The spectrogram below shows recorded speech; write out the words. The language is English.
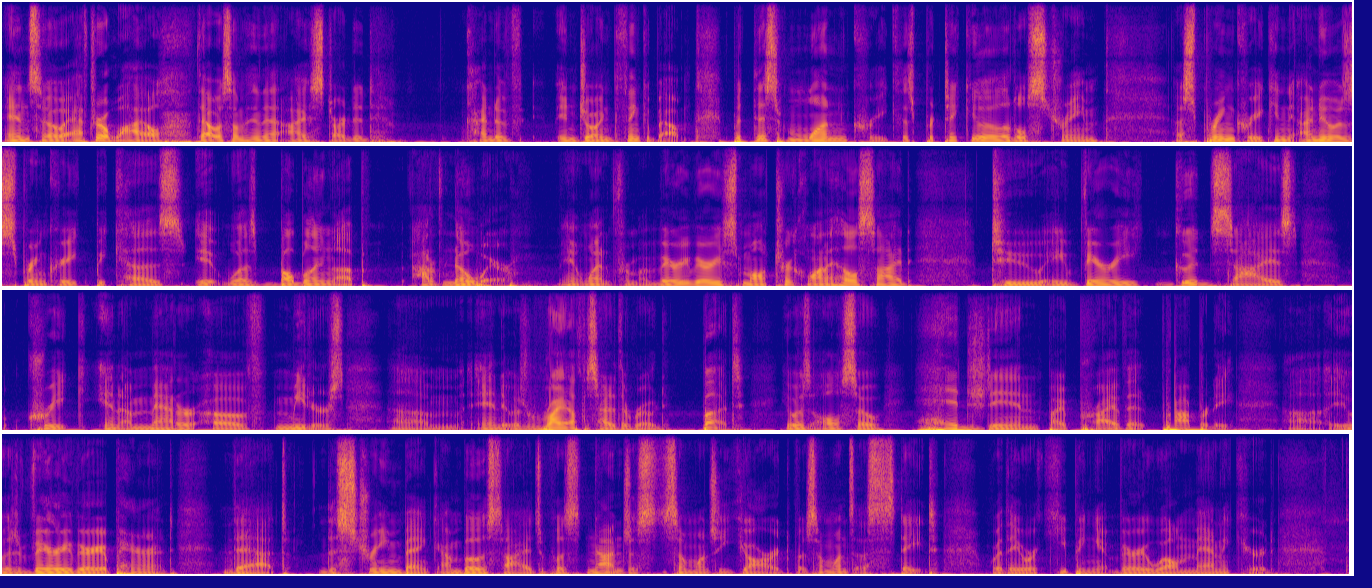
And so, after a while, that was something that I started kind of enjoying to think about. But this one creek, this particular little stream, a spring creek, and I knew it was a spring creek because it was bubbling up out of nowhere. It went from a very, very small trickle on a hillside to a very good sized creek in a matter of meters. Um, and it was right off the side of the road. But it was also hedged in by private property. Uh, it was very, very apparent that the stream bank on both sides was not just someone's yard, but someone's estate where they were keeping it very well manicured.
